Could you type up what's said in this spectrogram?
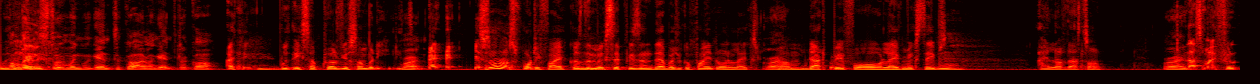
I'm gonna think- listen to it when we get into the car. When I get into the car. I think with ASAP 12 or somebody. It's, Right. I- it's not on Spotify because the mixtape isn't there, but you can find it on like Mm. Right. Mm. um that pay for live mixtapes. I love that song. Right. That's my fun.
